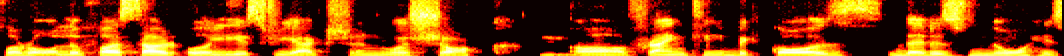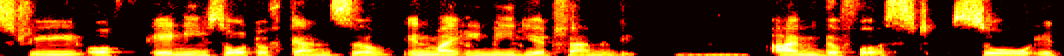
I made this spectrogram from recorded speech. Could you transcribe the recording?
for all of us, our earliest reaction was shock, mm. uh, frankly, because there is no history of any sort of cancer in my immediate family. Mm. I'm the first, so it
